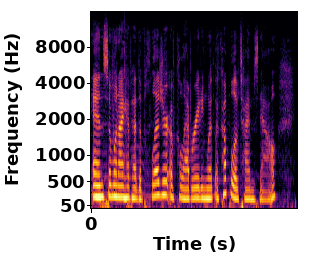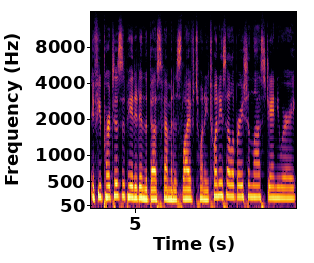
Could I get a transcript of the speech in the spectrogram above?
and someone I have had the pleasure of collaborating with a couple of times now. If you participated in the Best Feminist Life 2020 celebration last January,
